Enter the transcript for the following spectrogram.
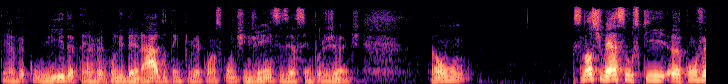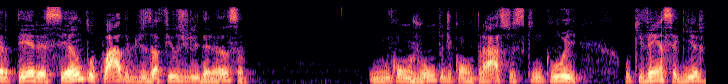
Tem a ver com o líder, tem a ver com o liderado, tem a ver com as contingências e assim por diante. Então, se nós tivéssemos que uh, converter esse amplo quadro de desafios de liderança em um conjunto de contrastes que inclui o que vem a seguir,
